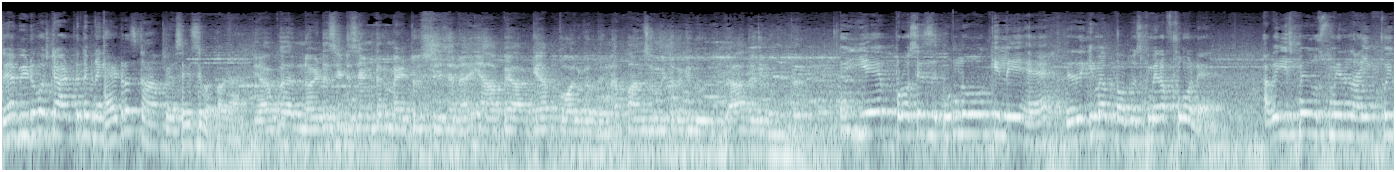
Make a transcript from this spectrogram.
तो यार वीडियो को स्टार्ट करते हैं। एड्रेस कहाँ पे है? सही से बताओ यार। ये आपका Noida city centre metro station है। यहाँ पे आके आप कॉल कर देना। 500 मीटर की दूरी पे आधा किलोमीटर। तो ये प्रोसेस उन लोगों के लिए है जैसे कि मैं बताऊँ मेरा फ़ोन है। अगर इसमें उसमें ना ही कोई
